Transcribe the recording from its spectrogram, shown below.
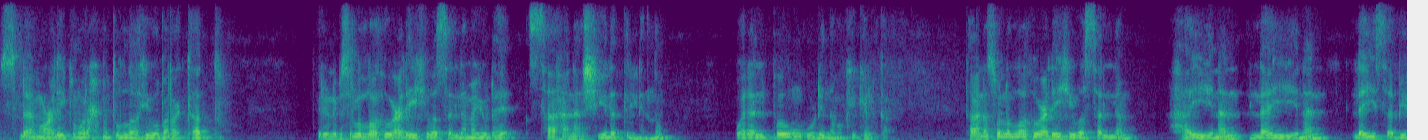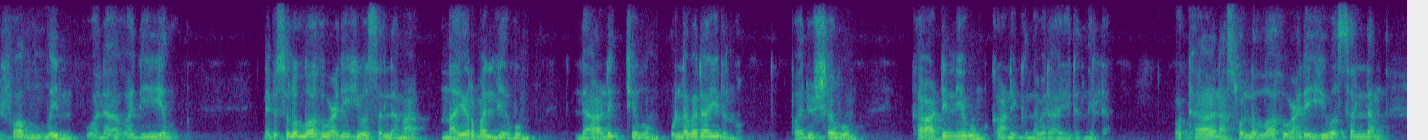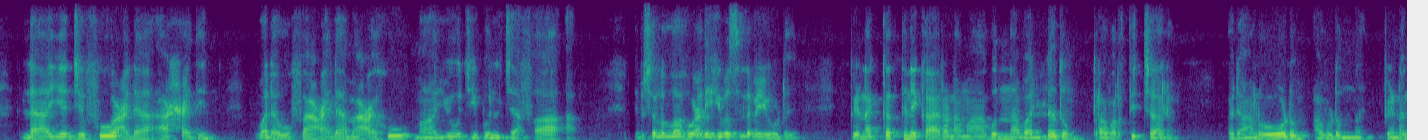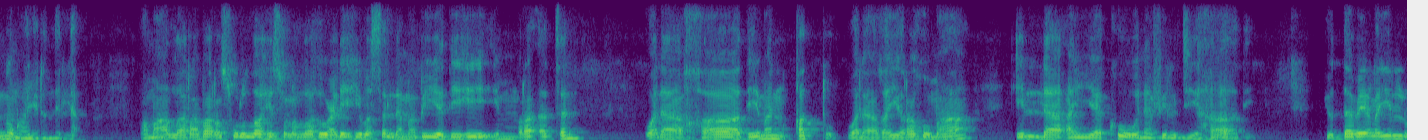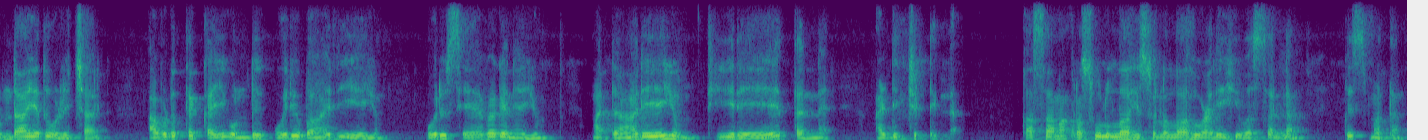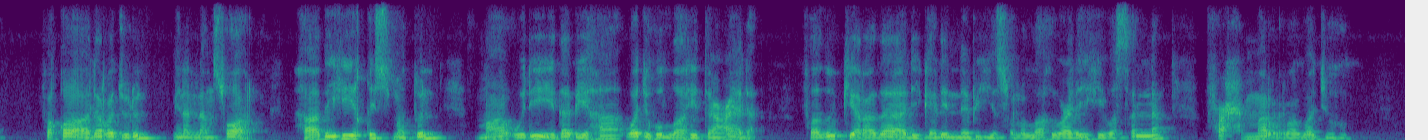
അസ്സാം വലൈക്കും വറഹമത്തല്ലാഹി വബർക്കാത്ത് തിരുനബി സല്ലല്ലാഹു അലൈഹി വസല്ലമയുടെ സഹനശീലത്തിൽ നിന്നും ഒരൽപ്പവും കൂടി നമുക്ക് കേൾക്കാം. കാന സല്ലല്ലാഹു അലൈഹി വസല്ലം ഹൈനൻ ലൈനൻ ലൈസ ബിഫള്ളിൻ വലാ നബി സല്ലല്ലാഹു അലൈഹി വസല്ലമ നൈർമല്യവും ലാളിത്യവും ഉള്ളവരായിരുന്നു. പരുഷവും കാഠിന്യവും കാണിക്കുന്നവരായിരുന്നില്ല. വഖാന സല്ലല്ലാഹു അലൈഹി വസല്ലം لا يجفو على أحد ولو فعل معه ما يوجب الجفاء നബി സല്ലല്ലാഹു അലൈഹി വസല്ലമയോട് പിണക്കത്തിന് കാരണമാകുന്ന വല്ലതും പ്രവർത്തിച്ചാലും ഒരാളോടും അവിടുന്ന് പിണങ്ങുമായിരുന്നില്ല وما ضرب رسول الله صلى الله عليه وسلم بيده امرأة ولا خادما قط ولا غيرهما إلا أن يكون في الجهاد യുദ്ധവേളയിൽ ഉണ്ടായത് ഒഴിച്ചാൽ അവിടുത്തെ കൈകൊണ്ട് ഒരു ഭാര്യയെയും ഒരു സേവകനെയും മറ്റാരെയും തീരെ തന്നെ അടിച്ചിട്ടില്ല കസമ റസൂലുല്ലാഹി സ്വല്ലല്ലാഹു അലൈഹി വസല്ലം ഖിസ്മത്തൻ فقال رجل من الأنصار هذه قسمة ما أريد بها وجه الله تعالى فذكر ذلك للنبي صلى الله عليه وسلم فاحمر وجهه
